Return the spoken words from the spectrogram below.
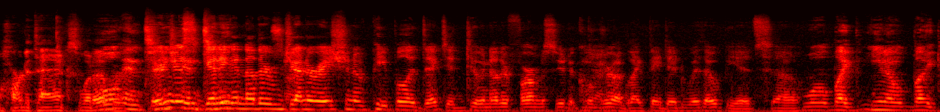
heart attacks, whatever. Well, and They're just and getting teen- another Sorry. generation of people addicted to another pharmaceutical Yeah. drug like they did with opiates. So Well, like you know, like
